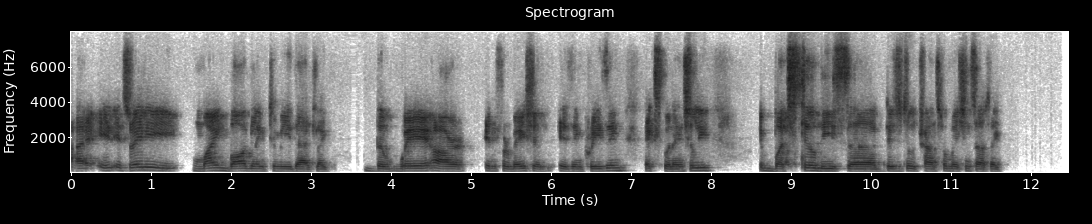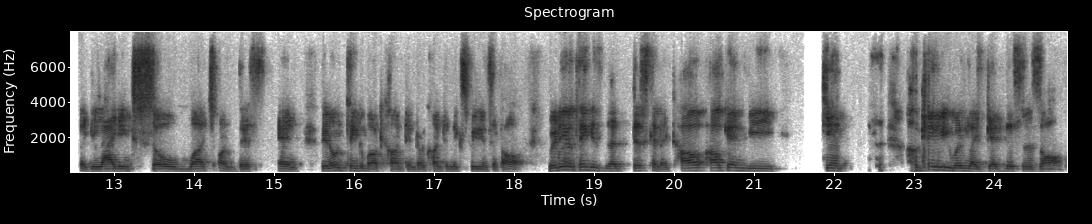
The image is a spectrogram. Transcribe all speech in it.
I, it, it's really mind-boggling to me that like the way our information is increasing exponentially, but still these uh, digital transformations are like like lagging so much on this end. They don't think about content or content experience at all. Where do you think is the disconnect? How how can we get how can we even like get this resolved?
